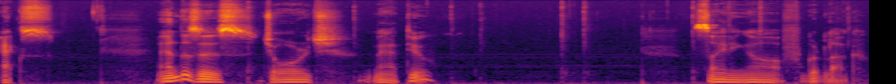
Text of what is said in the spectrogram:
x. And this is George Mathew signing off. Good luck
